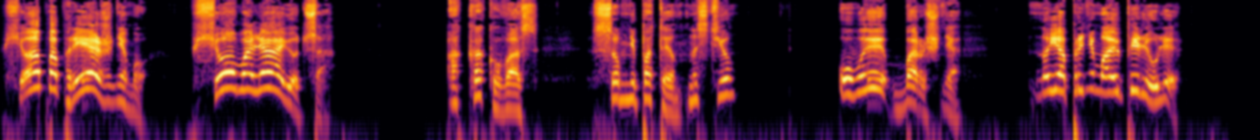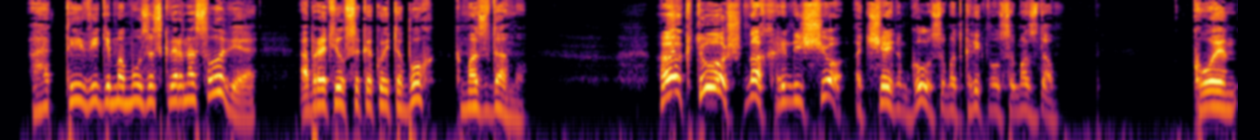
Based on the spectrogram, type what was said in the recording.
«Все по-прежнему, все валяются». «А как у вас с омнипотентностью?» «Увы, барышня, но я принимаю пилюли». «А ты, видимо, муза сквернословия?» — обратился какой-то бог к Маздаму. «А кто ж нахрен еще?» — отчаянным голосом откликнулся Маздам. Коэн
